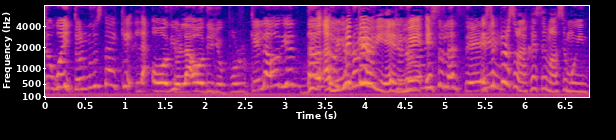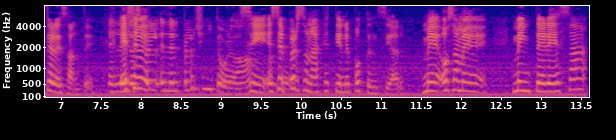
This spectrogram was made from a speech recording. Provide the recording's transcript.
Tú, Güey, todo el mundo está que la odio, la odio. Yo, ¿por qué la odian tanto? a mí me no cae bien, Yo no me- es- la serie. Ese personaje se me hace muy interesante. el, del ese- pel- el del pelo chinito, ¿verdad? Sí, ese personaje tiene potencial. Me, o sea, me, me interesa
